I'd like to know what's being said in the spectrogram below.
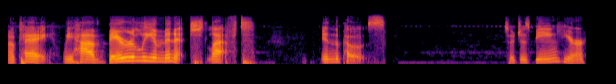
Okay, we have barely a minute left in the pose. So just being here.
